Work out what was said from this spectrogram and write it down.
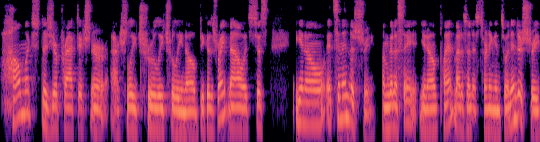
how much does your practitioner actually truly, truly know? Because right now it's just, you know, it's an industry. I'm going to say it, you know, plant medicine is turning into an industry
